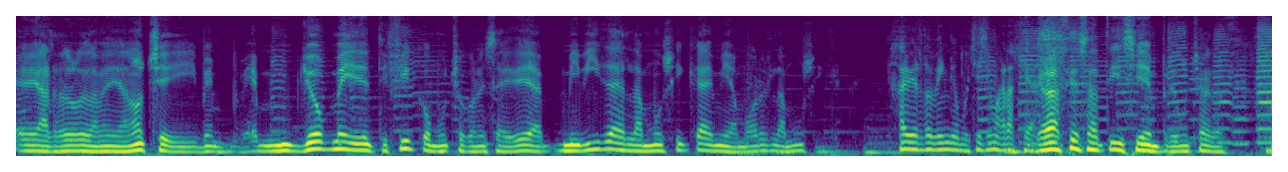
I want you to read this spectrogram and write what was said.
eh, alrededor de la medianoche y me, me, yo me identifico mucho con esa idea. Mi vida es la música y mi amor es la música. Javier Domingo, muchísimas gracias. Gracias a ti siempre, muchas gracias.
